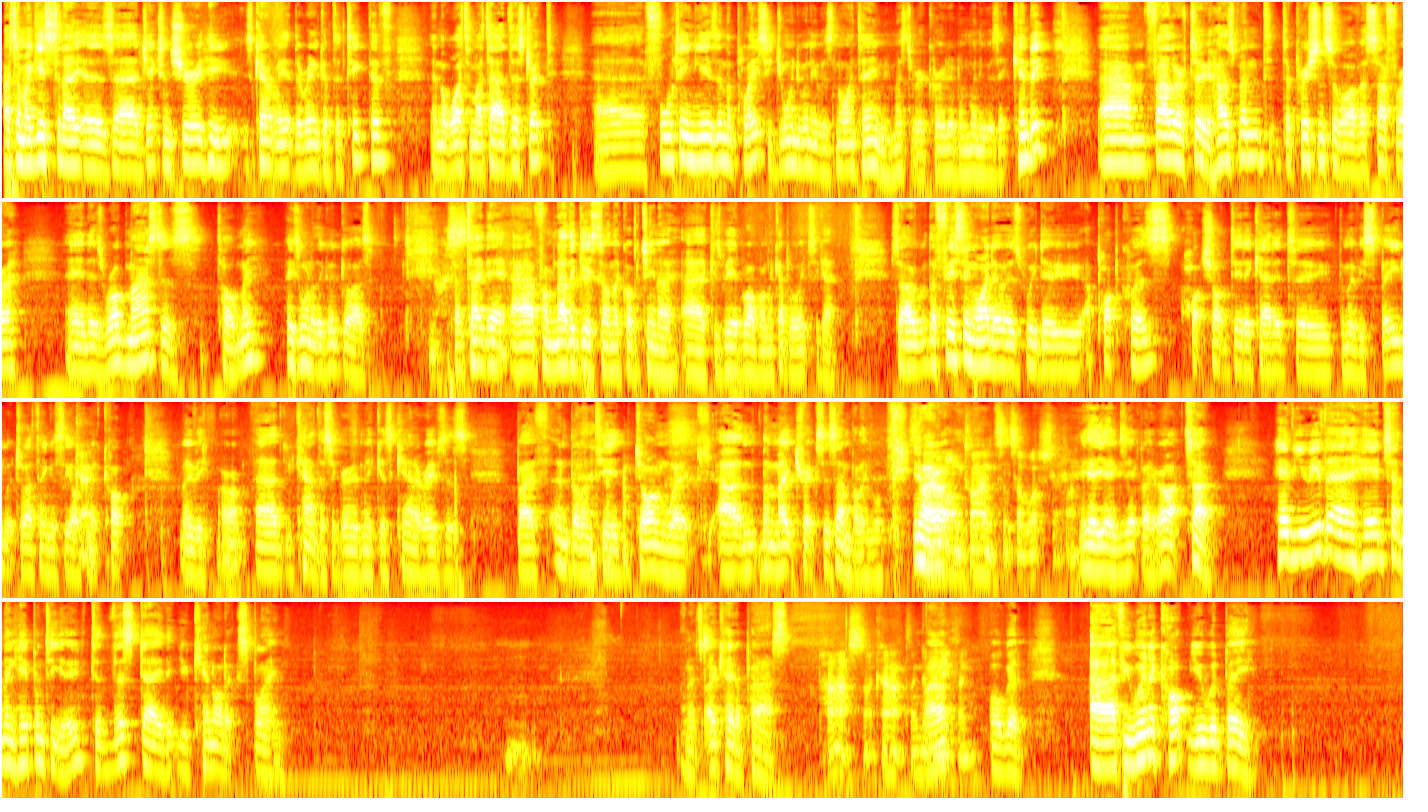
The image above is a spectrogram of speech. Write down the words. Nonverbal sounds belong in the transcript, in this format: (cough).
So my guest today is uh, Jackson Shuri. He is currently at the rank of detective in the Waitemata district. Uh, 14 years in the police. He joined when he was 19. We must have recruited him when he was at kindy. Um, father of two, husband, depression survivor, sufferer, and as Rob Masters told me, he's one of the good guys. Nice. So take that uh, from another guest on the Cappuccino because we had Rob on a couple of weeks ago. So the first thing I do is we do a pop quiz, hot shot dedicated to the movie Speed, which I think is the ultimate cop movie. All right, uh, you can't disagree with me because Keanu Reeves is both in Bill and Ted, (laughs) John Wick, uh, The Matrix is unbelievable. Anyway, a long time since I watched that one. Yeah, yeah, exactly. Right. So, have you ever had something happen to you to this day that you cannot explain? And it's okay to pass. Pass. I can't think of Uh, anything. All good. Uh, if you weren't a cop, you would be.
